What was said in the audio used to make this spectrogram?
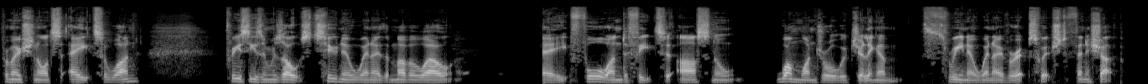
Promotion odds eight to one. Preseason results: two 0 win over Motherwell, a four one defeat to Arsenal, one one draw with Gillingham, 3 0 win over Ipswich to finish up.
